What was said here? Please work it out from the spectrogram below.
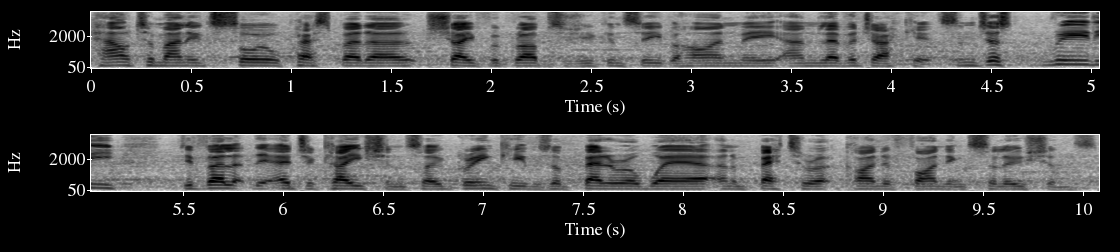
how to manage soil pests better, chafer grubs as you can see behind me, and leather jackets, and just really develop the education so greenkeepers are better aware and better at kind of finding solutions.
